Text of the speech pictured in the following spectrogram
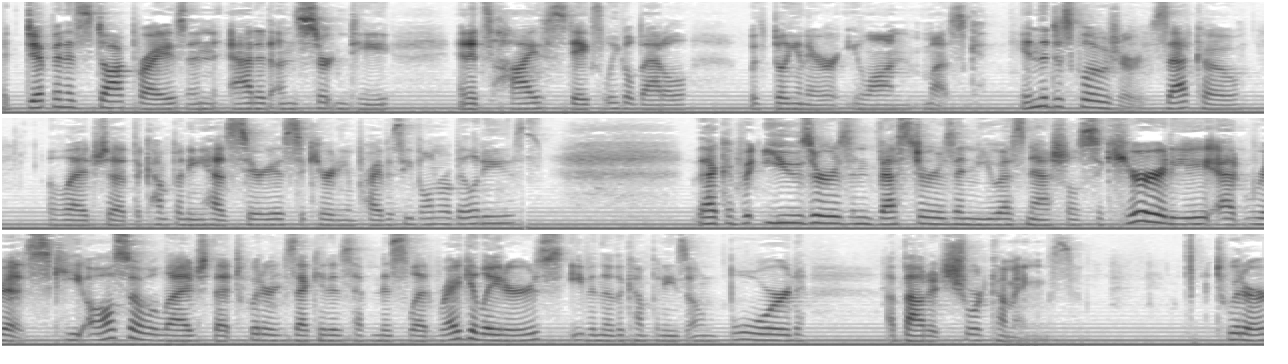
a dip in its stock price, and added uncertainty in its high stakes legal battle with billionaire Elon Musk. In the disclosure, Zatko alleged that the company has serious security and privacy vulnerabilities that could put users, investors, and U.S. national security at risk. He also alleged that Twitter executives have misled regulators, even though the company's own board, about its shortcomings. Twitter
